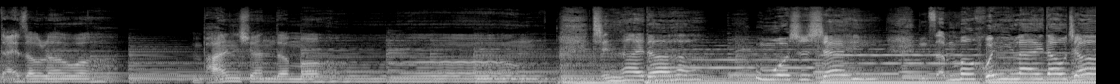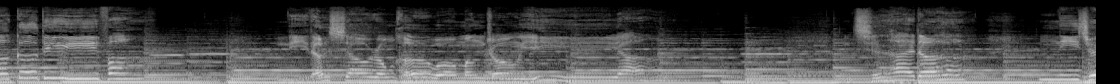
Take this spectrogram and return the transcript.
带走了我盘旋的梦，亲爱的。我是谁？怎么会来到这个地方？你的笑容和我梦中一样，亲爱的，你决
